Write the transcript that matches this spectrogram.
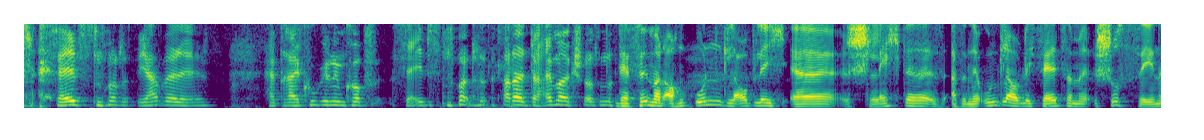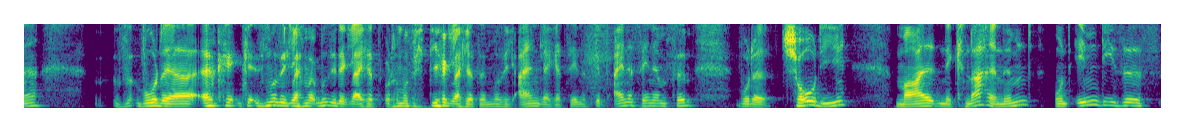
Selbstmord. Ja, weil er hat drei Kugeln im Kopf. Selbstmord. Hat er dreimal geschossen. Der Film hat auch ein unglaublich äh, schlechte, also eine unglaublich seltsame Schussszene, wo der, äh, okay, okay, muss ich gleich muss ich dir gleich jetzt, oder muss ich dir gleich erzählen, muss ich allen gleich erzählen. Es gibt eine Szene im Film, wo der Jody mal eine Knarre nimmt und in dieses,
